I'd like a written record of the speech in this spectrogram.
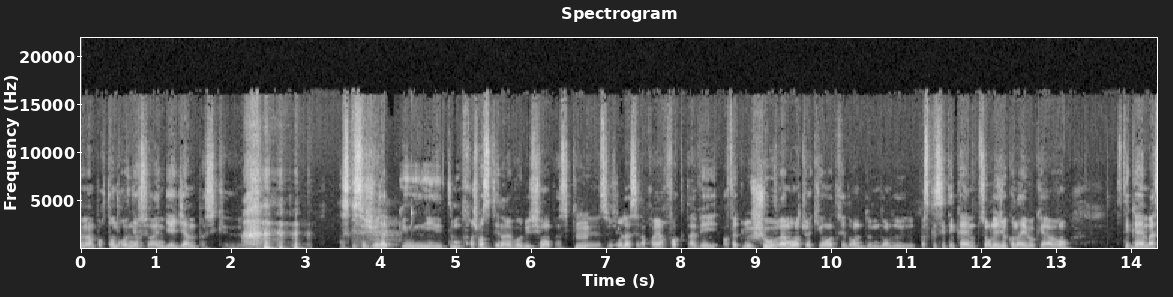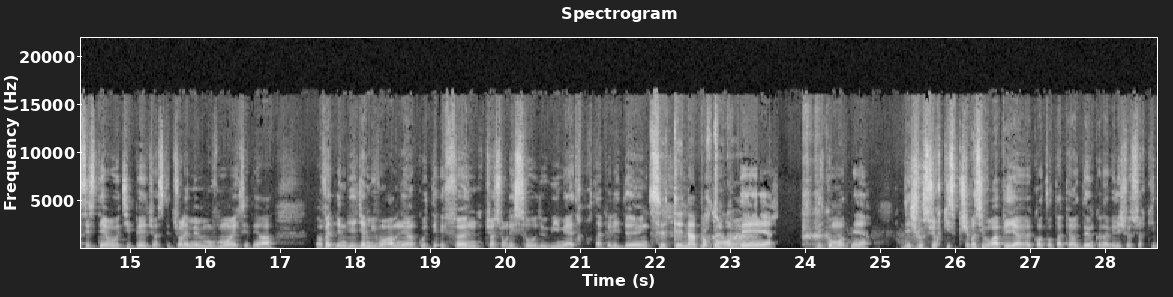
même important de revenir sur NBA Jam parce que, parce que ce jeu-là, franchement, c'était une révolution parce que Mm. ce jeu-là, c'est la première fois que tu avais, en fait, le show vraiment, tu vois, qui est rentré dans le, dans le, parce que c'était quand même, sur les jeux qu'on a évoqués avant, c'était quand même assez stéréotypé, tu vois, c'était toujours les mêmes mouvements, etc. En fait, NBA Jam, ils vont ramener un côté fun, tu vois, sur les sauts de 8 mètres pour taper les dunks, C'était n'importe quoi. les commentaires, les chaussures qui, je sais pas si vous vous rappelez, quand on tapait un dunk, on avait les chaussures qui,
